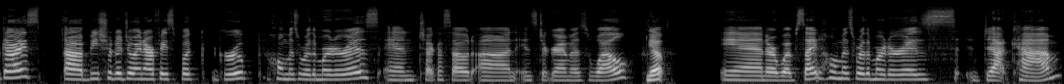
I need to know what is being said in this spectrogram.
guys, uh, be sure to join our Facebook group, Home is Where the Murder Is, and check us out on Instagram as well. Yep. And our website, homeiswherethemurderis.com.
